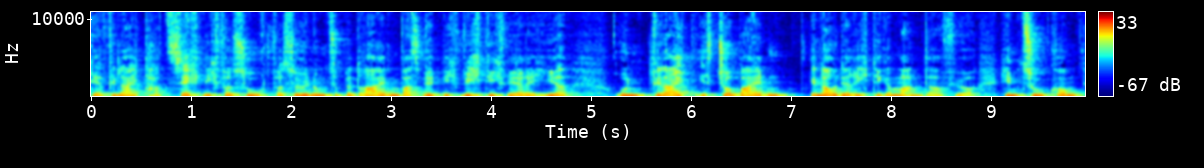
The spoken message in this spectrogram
der vielleicht tatsächlich versucht, Versöhnung zu betreiben, was wirklich wichtig wäre hier. Und vielleicht ist Joe Biden genau der richtige Mann dafür. Hinzu kommt,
